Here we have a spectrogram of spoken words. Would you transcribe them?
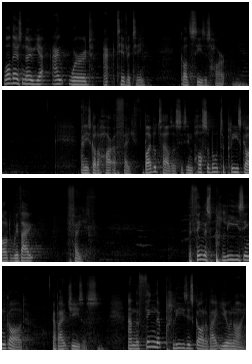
while there's no yet outward activity, God sees his heart. And he's got a heart of faith. The Bible tells us it's impossible to please God without faith. The thing that's pleasing God about Jesus and the thing that pleases God about you and I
